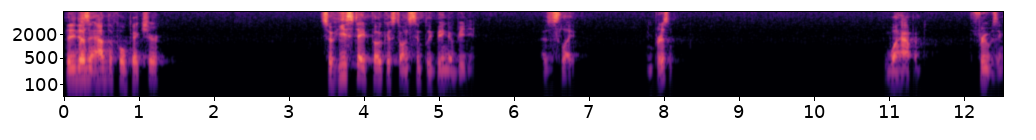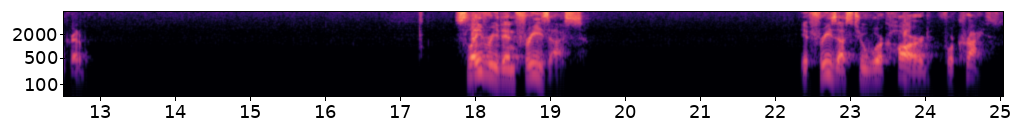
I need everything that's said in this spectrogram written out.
that he doesn't have the full picture. So he stayed focused on simply being obedient as a slave in prison. what happened? The fruit was incredible. Slavery then frees us. It frees us to work hard for Christ.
